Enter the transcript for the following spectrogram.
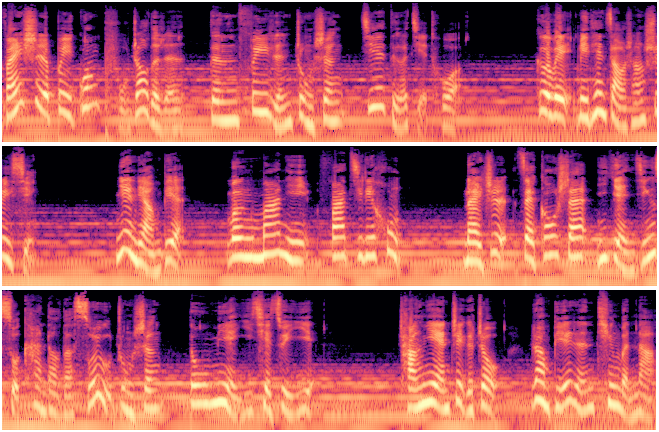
凡是被光普照的人，跟非人众生皆得解脱。各位每天早上睡醒，念两遍嗡嘛呢发吉利哄，乃至在高山你眼睛所看到的所有众生都灭一切罪业。常念这个咒，让别人听闻呐，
